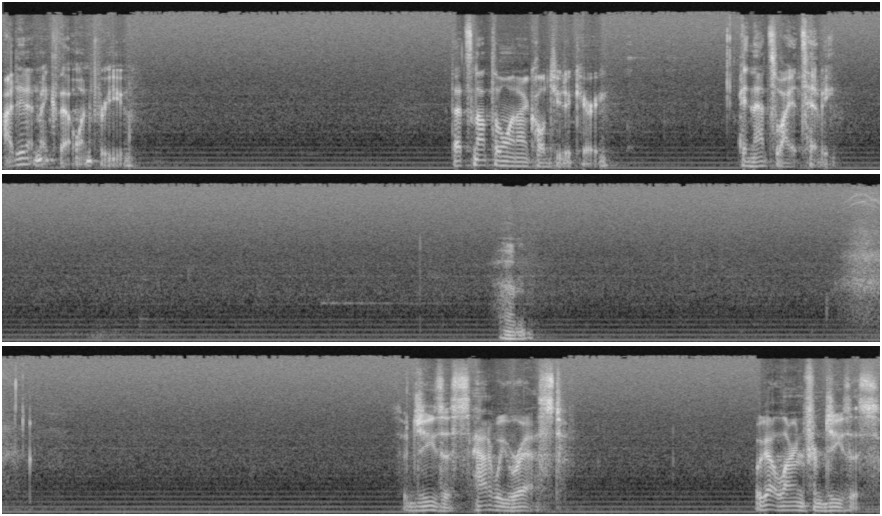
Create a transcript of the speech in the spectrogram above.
I didn't make that one for you. That's not the one I called you to carry. And that's why it's heavy. Um, So, Jesus, how do we rest? We got to learn from Jesus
